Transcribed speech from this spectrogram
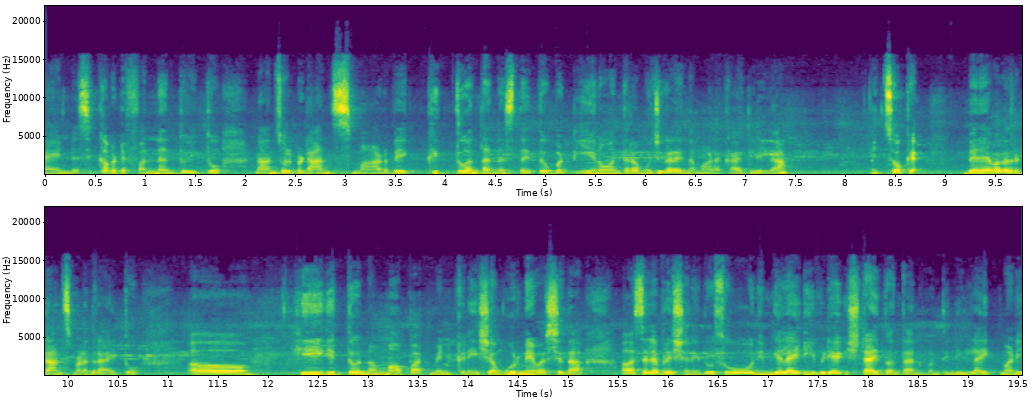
ಆ್ಯಂಡ್ ಸಿಕ್ಕಾಪಟ್ಟೆ ಫನ್ ಅಂತೂ ಇತ್ತು. ನಾನು ಸ್ವಲ್ಪ ಡ್ಯಾನ್ಸ್ ಮಾಡಬೇಕಿತ್ತು ಅಂತ ಅನ್ನಿಸ್ತಾ ಇತ್ತು. ಬಟ್ ಏನೋ ಒಂಥರ ಮುಜುಗರೆಯಿಂದ ಮಾಡೋಕ್ಕಾಗಲಿಲ್ಲ. ಇಟ್ಸ್ ಓಕೆ ಬೇರೆ ಯಾವಾಗಾದರೂ ಡ್ಯಾನ್ಸ್ ಮಾಡಿದ್ರೆ ಆಯಿತು. ಹೀಗಿತ್ತು ನಮ್ಮ ಅಪಾರ್ಟ್ಮೆಂಟ್ ಗಣೇಶ ಮೂರನೇ ವರ್ಷದ ಸೆಲೆಬ್ರೇಷನ್ ಇದು. ಸೊ ನಿಮಗೆಲ್ಲ ಈ ವಿಡಿಯೋ ಇಷ್ಟ ಆಯಿತು ಅಂತ ಅನ್ಕೊತೀನಿ. ಲೈಕ್ ಮಾಡಿ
